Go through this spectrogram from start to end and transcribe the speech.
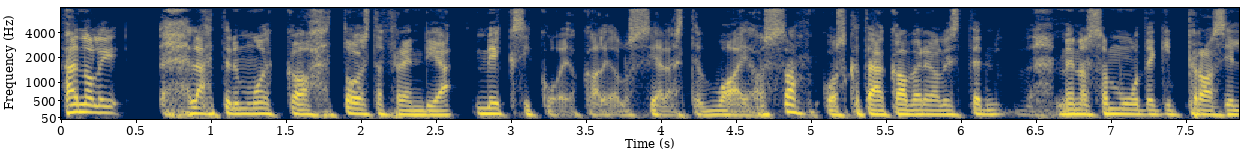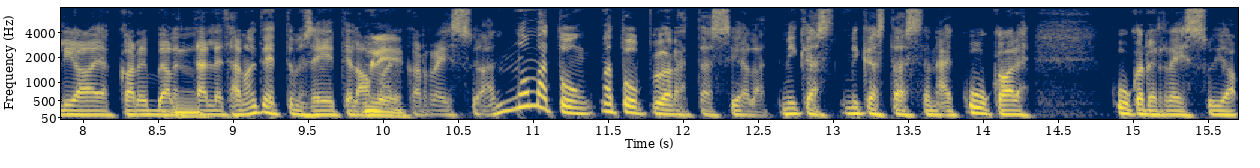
hän oli lähtenyt moikkaa toista frendiä Meksikoa, joka oli ollut siellä sitten vaihossa, koska tämä kaveri oli sitten menossa muutenkin Brasiliaa ja Karibialle mm. tälle, että hän oli tehty tämmöisen Etelä-Amerikan niin. reissuja. No mä tuun, mä tuun pyörähtää siellä, että mikäs, mikäs tässä näin kuukauden, kuukauden reissu ja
